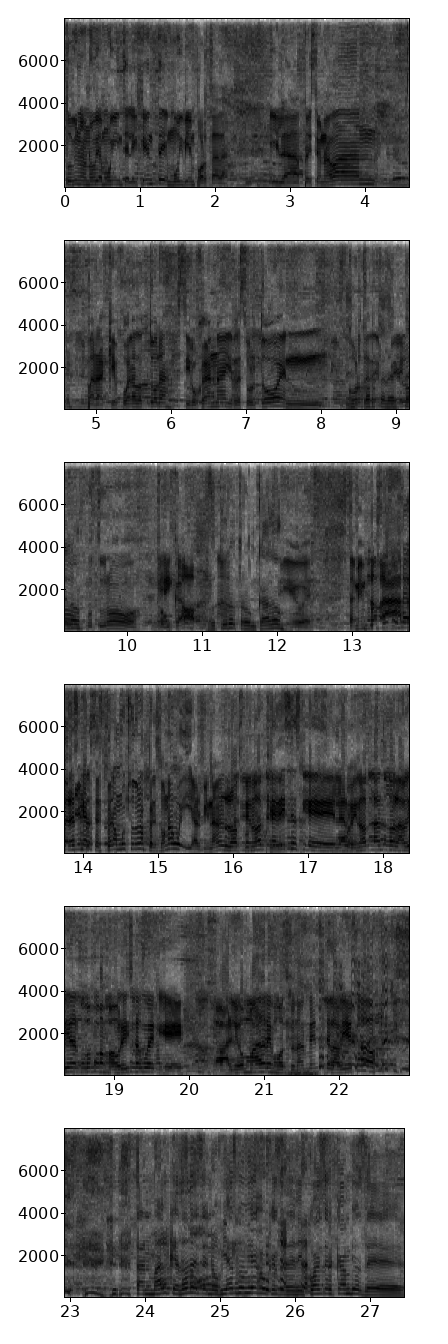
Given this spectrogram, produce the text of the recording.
tuve una novia muy inteligente y muy bien portada. Y la presionaban para que fuera doctora, cirujana, y resultó en corte, corte de, de pelo, pelo. futuro troncado. Futuro truncado. Sí, güey. También pasa, Ah, o sea, pero es que- se espera mucho de una persona, güey, y al final... Lo que no te dices que le arruinó tanto la vida al compa Mauricio, güey, que valió madre emocionalmente la vieja. Tan mal quedó desde noviazgo viejo que se dedicó a hacer cambios de,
